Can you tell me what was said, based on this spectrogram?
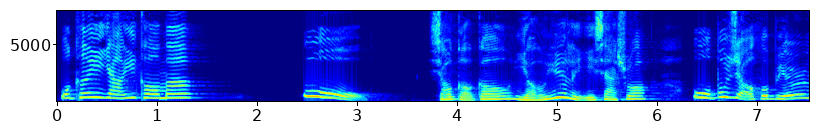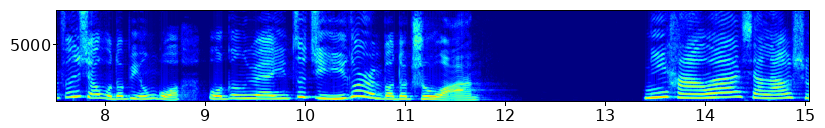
我可以咬一口吗？”哦，小狗狗犹豫了一下，说：“我不想和别人分享我的苹果，我更愿意自己一个人把它吃完。”你好啊，小老鼠，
